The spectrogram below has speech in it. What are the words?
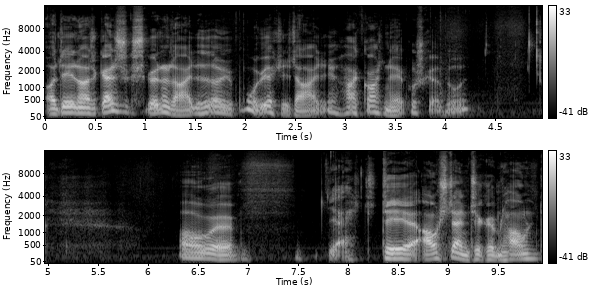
og det er nogle ganske skønne lejligheder. Vi bruger virkelig dejligt. Har et godt naboskab derude. Og øh, ja, det er afstand til København.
